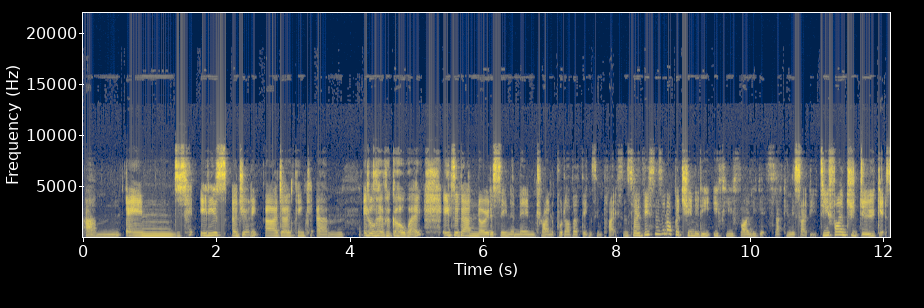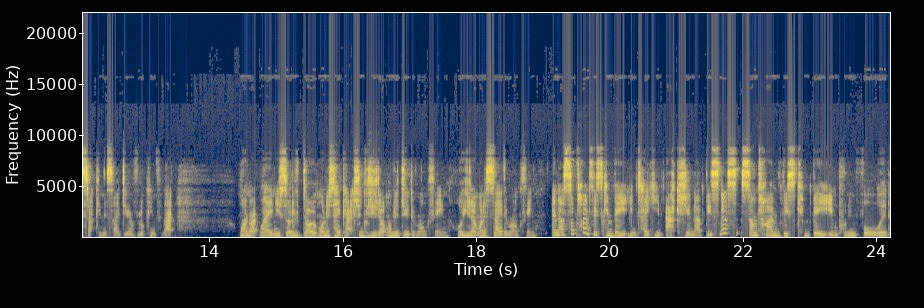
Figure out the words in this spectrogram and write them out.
Um, and it is a journey. I don't think um, it'll ever go away. It's about noticing and then trying to put other things in place. And so, this is an opportunity if you find you get stuck in this idea. Do you find you do get stuck in this idea of looking for that? One right way and you sort of don't want to take action because you don't want to do the wrong thing or you don't want to say the wrong thing. And now sometimes this can be in taking action in our business. Sometimes this can be in putting forward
